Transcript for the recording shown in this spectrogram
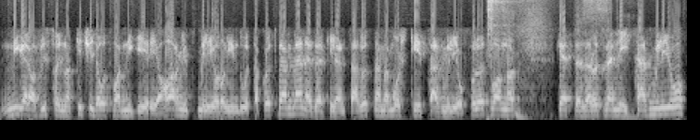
Niger az viszonylag kicsi, de ott van Nigéria. 30 millióról indultak 50-ben, 1950-ben, most 200 millió fölött vannak, 2050 400 millió,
